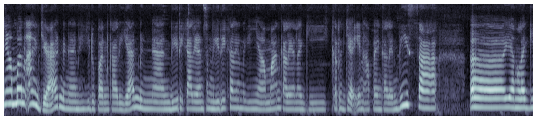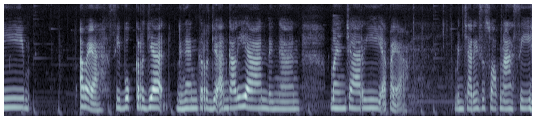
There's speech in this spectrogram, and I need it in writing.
Nyaman aja dengan kehidupan kalian, dengan diri kalian sendiri, kalian lagi nyaman, kalian lagi kerjain apa yang kalian bisa, uh, yang lagi apa ya sibuk kerja dengan kerjaan kalian, dengan mencari apa ya, mencari sesuap nasi.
